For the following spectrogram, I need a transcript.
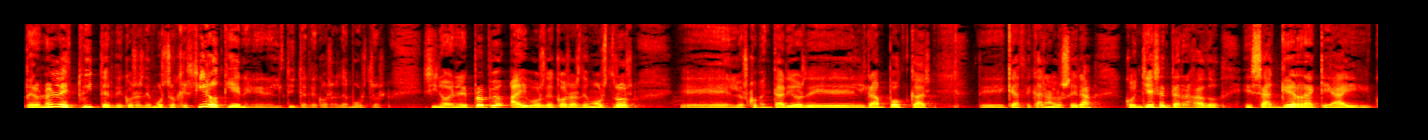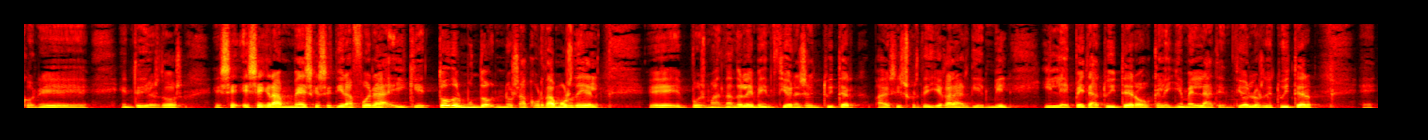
pero no en el Twitter de Cosas de Monstruos, que sí lo tiene en el Twitter de Cosas de Monstruos, sino en el propio iVoox de Cosas de Monstruos, eh, los comentarios del gran podcast de, que hace Canal Osera, con Jess Enterragado, esa guerra que hay con eh, entre ellos dos, ese, ese gran mes que se tira afuera y que todo el mundo nos acordamos de él, eh, pues mandándole menciones en Twitter, a ver si suerte llega a las 10.000 y le peta a Twitter o que le llamen la atención los de Twitter, eh,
